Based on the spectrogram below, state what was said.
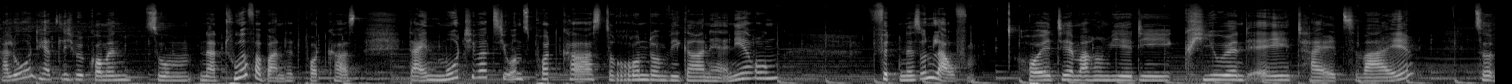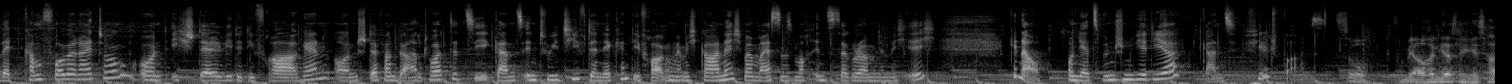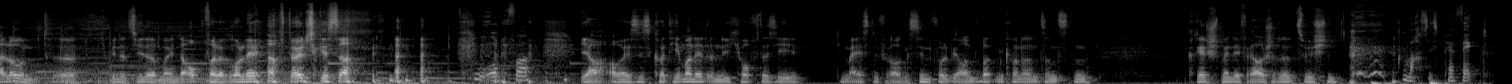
Hallo und herzlich willkommen zum Naturverbandelt Podcast, dein Motivationspodcast rund um vegane Ernährung, Fitness und Laufen. Heute machen wir die QA Teil 2 zur Wettkampfvorbereitung und ich stelle wieder die Fragen und Stefan beantwortet sie ganz intuitiv, denn er kennt die Fragen nämlich gar nicht, weil meistens macht Instagram nämlich ich. Genau, und jetzt wünschen wir dir ganz viel Spaß. So, von mir auch ein herzliches Hallo und äh, ich bin jetzt wieder mal in der Opferrolle, auf Deutsch gesagt. Du Opfer. ja, aber es ist kein Thema nicht und ich hoffe, dass ich die meisten Fragen sinnvoll beantworten kann. Ansonsten grätscht meine Frau schon dazwischen. Machst es perfekt.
